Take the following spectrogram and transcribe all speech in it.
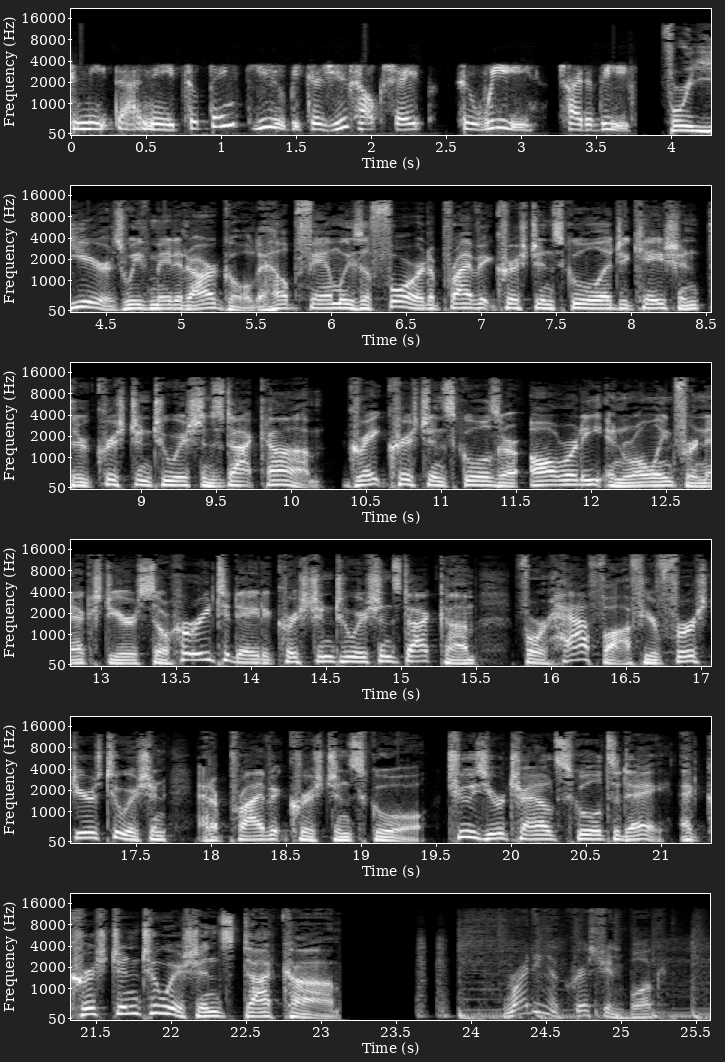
to meet that need. So thank you because you've helped shape who we try to be. For years, we've made it our goal to help families afford a private Christian school education through ChristianTuitions.com. Great Christian schools are already enrolling for next year, so hurry today to ChristianTuitions.com for half off your first year's tuition at a private Christian school. Choose your child's school today at ChristianTuitions.com. Writing a Christian book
